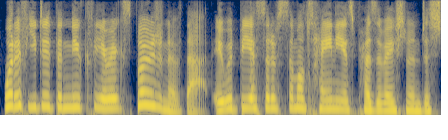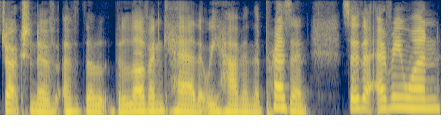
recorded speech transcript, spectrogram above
what if you did the nuclear explosion of that? It would be a sort of simultaneous preservation and destruction of, of the, the love and care that we have in the present, so that everyone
